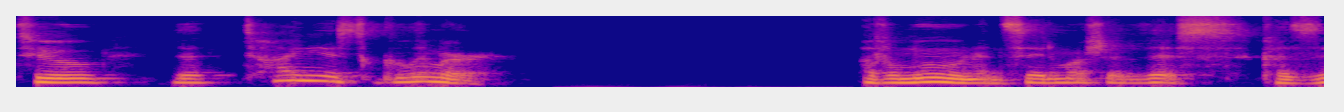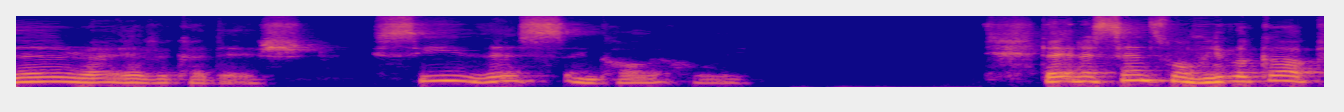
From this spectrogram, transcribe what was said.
to the tiniest glimmer of a moon and say to Moshe this, Kazer Kadesh, see this and call it holy. That in a sense, when we look up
